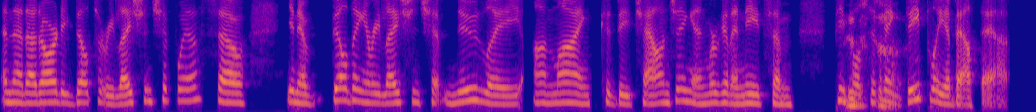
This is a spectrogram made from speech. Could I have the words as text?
and that I'd already built a relationship with. So, you know, building a relationship newly online could be challenging, and we're going to need some people it's to tough. think deeply about that.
